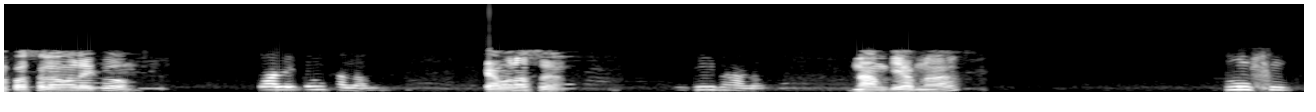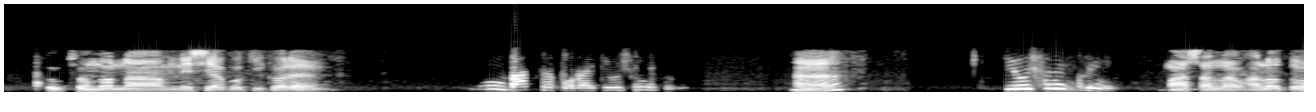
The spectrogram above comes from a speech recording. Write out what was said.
আপু আসসালামু আলাইকুম। ওয়ালাইকুম সালাম। কেমন আছেন? জি ভালো। নাম কি আপনার? নিশি। খুব সুন্দর নাম। নিশি আপু কি করেন? বাচ্চা পড়াই টিউশনি করি হ্যাঁ? টিউশনি করি ভালো তো।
